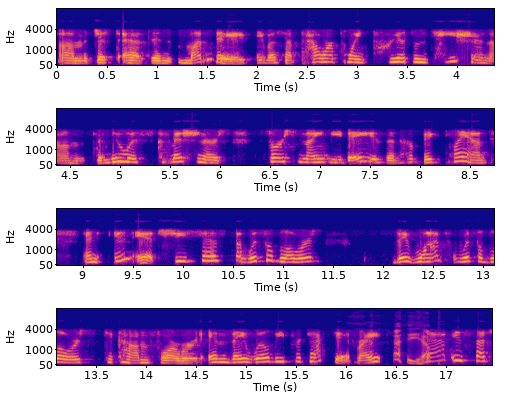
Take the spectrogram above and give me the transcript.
um, just as in Monday, gave us a PowerPoint presentation on the newest commissioner's first 90 days and her big plan. And in it, she says that whistleblowers – they want whistleblowers to come forward and they will be protected, right? yep. That is such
